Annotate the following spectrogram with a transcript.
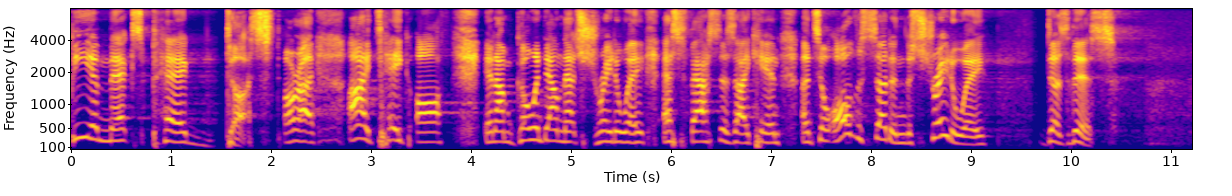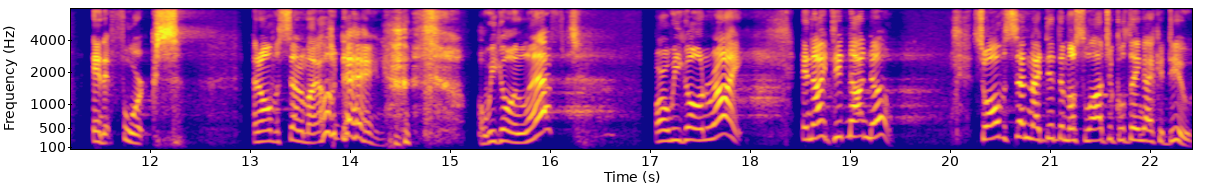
BMX peg dust, all right? I take off and I'm going down that straightaway as fast as I can until all of a sudden the straightaway does this and it forks. And all of a sudden I'm like, oh, dang, are we going left or are we going right? And I did not know. So all of a sudden, I did the most logical thing I could do.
